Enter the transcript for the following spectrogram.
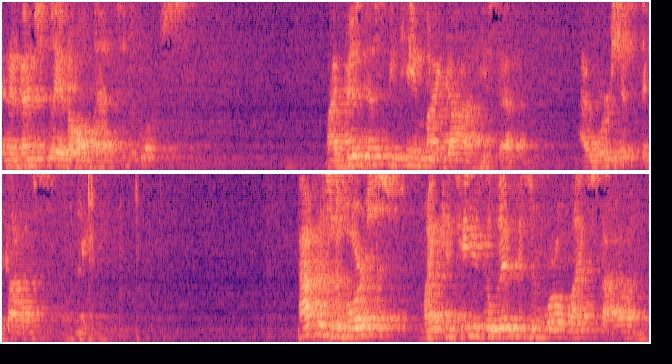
and eventually it all led to divorce. My business became my God, he said. I worship the goddess of making. After the divorce, Mike continued to live his immoral lifestyle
